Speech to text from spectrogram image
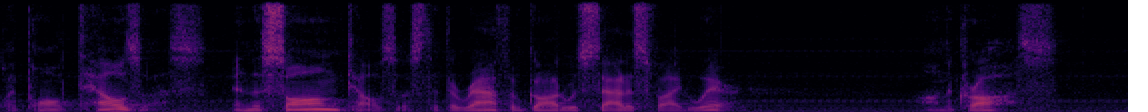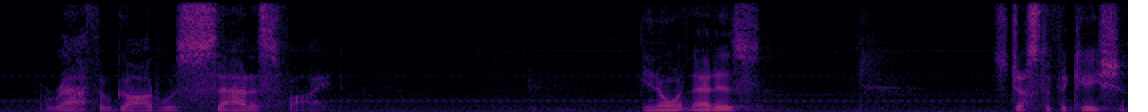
That's why Paul tells us, and the song tells us, that the wrath of God was satisfied where? On the cross. The wrath of God was satisfied. You know what that is? It's justification.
